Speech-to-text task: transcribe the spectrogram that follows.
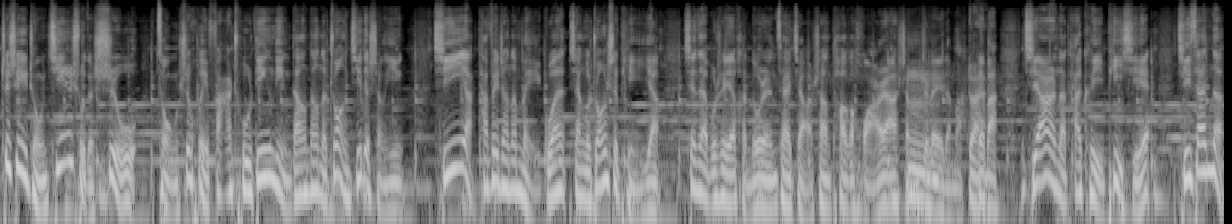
这是一种金属的饰物，总是会发出叮叮当当的撞击的声音。其一啊，它非常的美观，像个装饰品一样。现在不是也很多人在脚上套个环儿啊什么之类的嘛，对吧？其二呢，它可以辟邪。其三呢，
